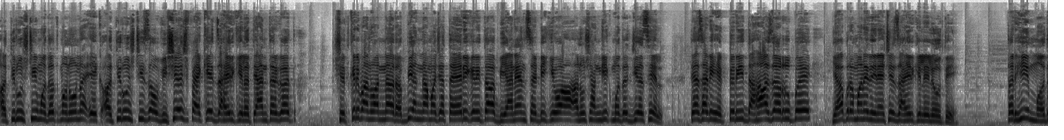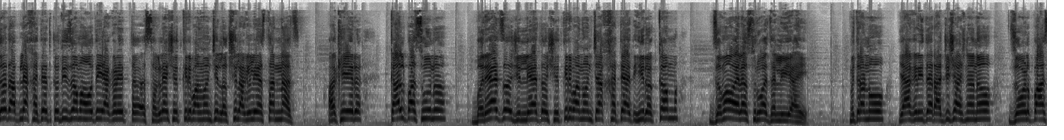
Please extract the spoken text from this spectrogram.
अतिवृष्टी मदत म्हणून एक अतिवृष्टीचं विशेष पॅकेज जाहीर केलं. त्याअंतर्गत शेतकरी बांधवांना रब्बी हंगामाच्या तयारीकरिता बियाण्यांसाठी किंवा अनुषंगिक मदत जी असेल त्यासाठी हेक्टरी दहा हजार रुपये याप्रमाणे देण्याचे जाहीर केलेले होते. तर ही मदत आपल्या खात्यात कधी जमा होते याकडे त- सगळ्या शेतकरी बांधवांचे लक्ष लागलेले असतानाच. अखेर कालपासून बऱ्याच जिल्ह्यात शेतकरी बांधवांच्या खात्यात ही रक्कम जमा व्हायला सुरुवात झालेली आहे. मित्रांनो याकरिता राज्य शासनानं जवळपास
